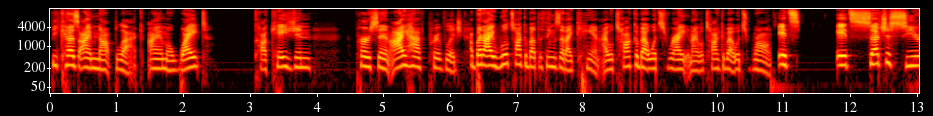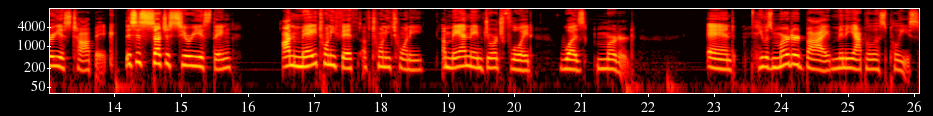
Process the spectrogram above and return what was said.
because I'm not black. I am a white, Caucasian person. I have privilege, but I will talk about the things that I can. I will talk about what's right and I will talk about what's wrong. It's it's such a serious topic. This is such a serious thing. On May 25th of 2020, a man named George Floyd was murdered. And he was murdered by Minneapolis police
